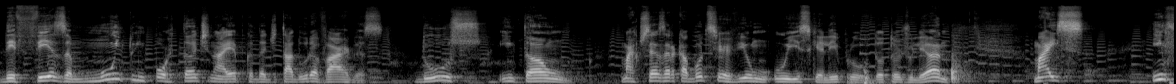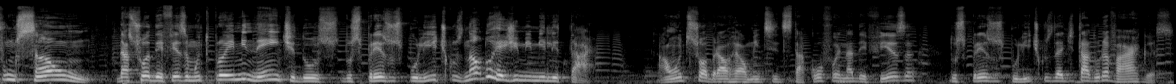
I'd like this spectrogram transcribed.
defesa muito importante na época da ditadura Vargas, dos então Marco César acabou de servir um uísque ali pro Dr. Juliano, mas em função da sua defesa muito proeminente dos, dos presos políticos, não do regime militar. Aonde Sobral realmente se destacou foi na defesa dos presos políticos da ditadura Vargas.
